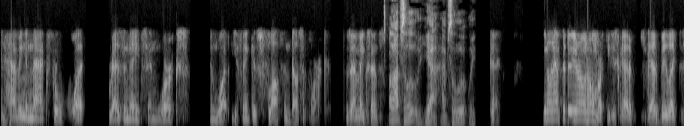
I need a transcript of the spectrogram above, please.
and having a knack for what resonates and works and what you think is fluff and doesn't work. Does that make sense? Oh, absolutely. Yeah, absolutely. Okay. You don't have to do your own homework. You just gotta you gotta be like the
